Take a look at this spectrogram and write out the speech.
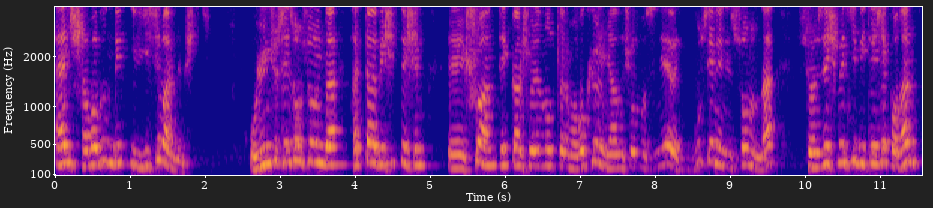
El Şabab'ın bir ilgisi var demiştik. Oyuncu sezon sonunda hatta Beşiktaş'ın e, şu an tekrar şöyle notlarıma bakıyorum yanlış olmasın diye. Evet bu senenin sonunda sözleşmesi bitecek olan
